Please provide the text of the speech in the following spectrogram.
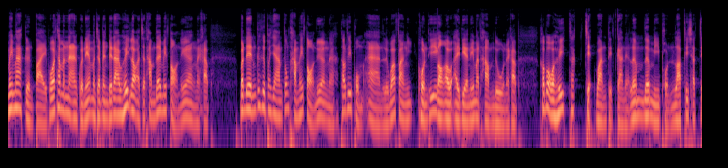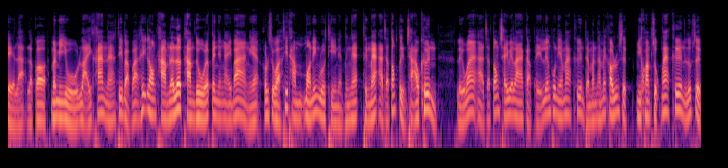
ไม่มากเกินไป เพราะว่าถ้ามันนานกว่านี้มันจะเป็นไปได้ว่าเฮ้ยเราอาจจะทำได้ไม่ต่อเนื่องนะครับประเด็นก็คือพยายามต้องทำให้ต่อเนื่องนะเท่าที่ผมอ่านหรือว่าฟังคนที่ลองเอาไอเดียนี้มาทำดูนะครับเขาบอกว่าเฮ้ยสักเวันติดกันเนี่ยเริ่มเริ่มมีผลลัพธ์ที่ชัดเจนแล้ว แล้วก็มันมีอยู่หลายท่านนะที่แบบว่าเฮ้ยลองทำแล้วเลิกทำดูแล้วเป็นยังไงบ้างเงี้ยเขารู้สึกว่าที่ทำ morning routine เนี่ยถึงแม้ถึงแม้อาจจะต้องตื่นเช้าขึ้น หรือว่าอาจจะต้องใช้เวลากับไอ้เรื่องพวกนี้มากขึ้น แต่มันทำให้เขารู้สึกมีความสุขมากขึ้น รู้สึก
